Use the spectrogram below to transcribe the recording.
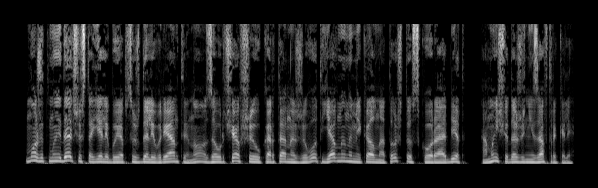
Может, мы и дальше стояли бы и обсуждали варианты, но заурчавший у картана живот явно намекал на то, что скоро обед, а мы еще даже не завтракали,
